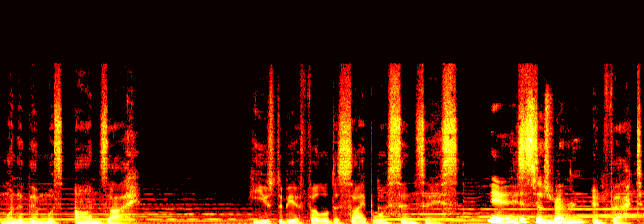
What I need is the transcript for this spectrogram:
One of them was Anzai. He used to be a fellow disciple of Sensei's. Yeah, His it's just friendly. In fact,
